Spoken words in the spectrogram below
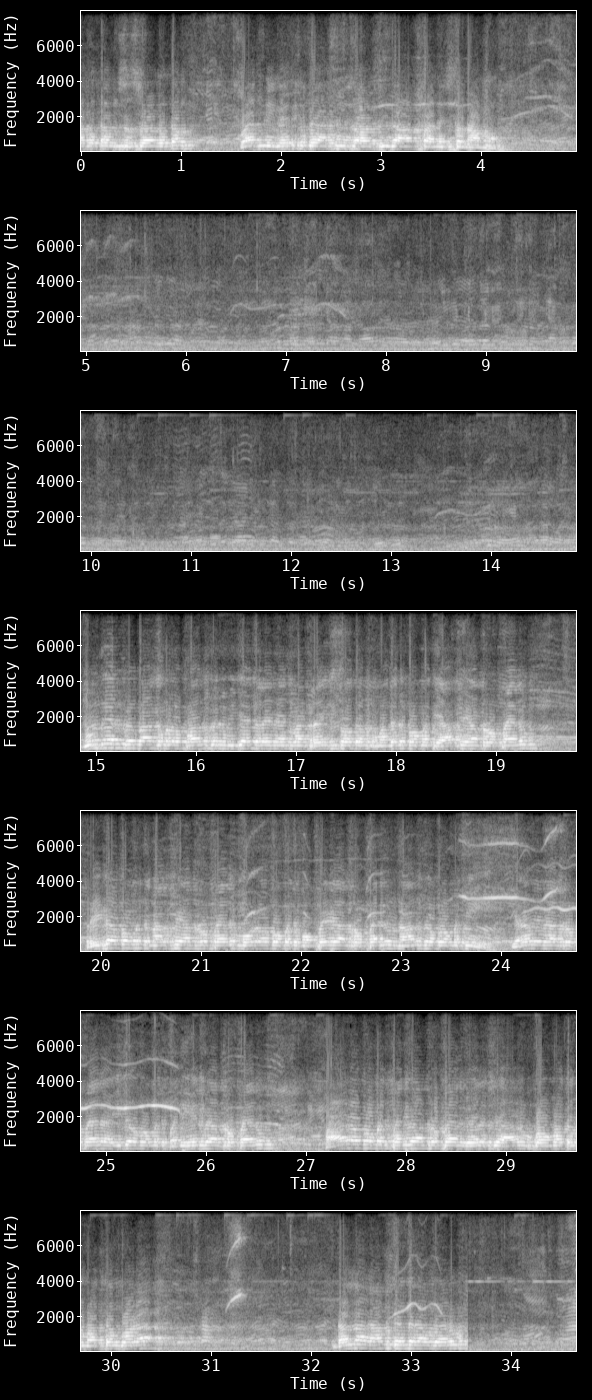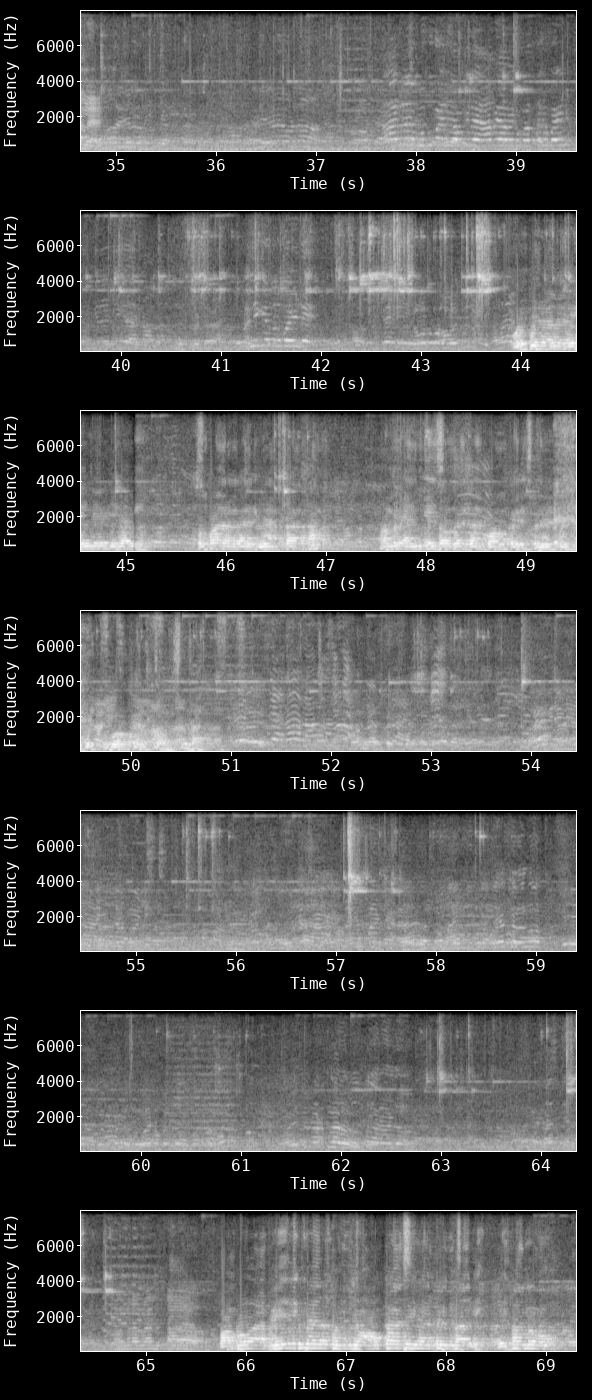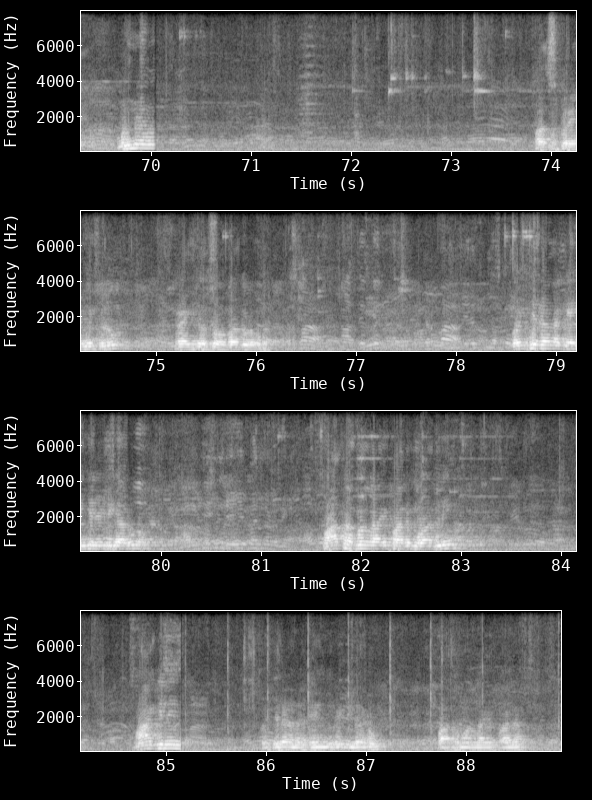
స్వాగతం సుస్వాగతం. వారిని వేదికపై ఆశలు కావాల్సిందిగా ఆహ్వానిస్తున్నాము. జూనియర్ విభాగంలో పాల్గొని విజేతలైనటువంటి రైతు సోదరులకు మొదటి బహుమతి యాభై ఆరు రూపాయలు రెండో బహుమతి నలభై ఆరు రూపాయలు మూడో బహుమతి ముప్పై వేల రూపాయలు నాలుగో బహుమతి ఇరవై వేల రూపాయలు ఐదో బహుమతి పదిహేను వేల రూపాయలు ఆరో బహుమతి పదివేల రూపాయలు వేలసి ఆరు బహుమతులు మొత్తం కూడా. దల్లా రామచంద్రరావు గారు. ఒత్తిరాల జయంతి గారి సుబ్బారావు గారి జ్ఞాపకార్థం మమ్మల్ని అన్ని సౌకర్యాలు బహుకరిస్తున్నటువంటి గుర్తు బాబు ఆ వేదిక మీద కొంచెం అవకాశం కల్పించాలి. ఇతరులు ముందే ఫస్ట్ ప్రేమికులు రైతు సోదరులు. వచ్చిరాల గంగిరెడ్డి గారు పాత మల్లాయిపాలెం వారిని మాగిలి వచ్చిరాల గంగిరెడ్డి గారు పాత మల్లాయిపాలెం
